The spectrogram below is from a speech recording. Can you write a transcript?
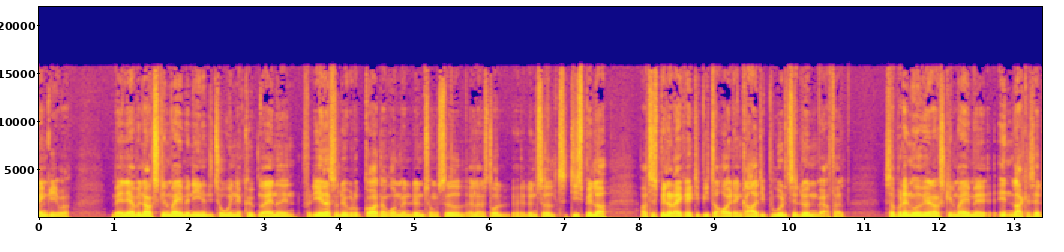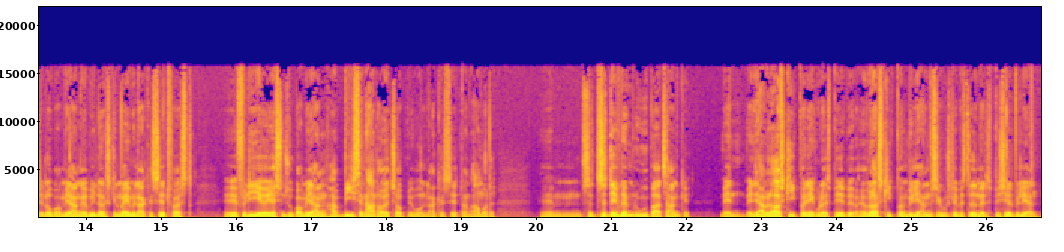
angriber. Men jeg vil nok skille mig af med en af de to, inden jeg køber noget andet ind. Fordi ellers så løber du godt nok rundt med en løntung seddel, eller en stor øh, lønseddel til de spillere, og til spillere, der ikke rigtig bidrager i den grad, de burde til løn i hvert fald. Så på den måde vil jeg nok skille mig af med enten Lacazette eller Aubameyang, og jeg vil nok skille mig af med Lacazette først. Øh, fordi øh, jeg synes, Aubameyang har vist, at han har et højt topniveau end Lacazette, når han rammer det. Øh, så, så det vil være min umiddelbare tanke. Men, men jeg vil også kigge på Nicolas Pepe, og jeg vil også kigge på en Willian, hvis jeg kunne slippe afsted med det, specielt Willian.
